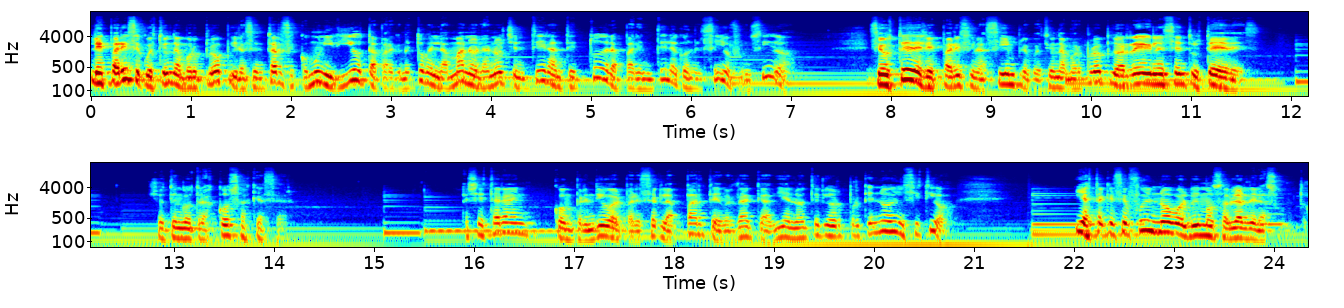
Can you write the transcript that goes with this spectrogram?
¿Les parece cuestión de amor propio ir a sentarse como un idiota para que me tomen la mano la noche entera ante toda la parentela con el ceño fruncido? Si a ustedes les parece una simple cuestión de amor propio, arréglense entre ustedes. Yo tengo otras cosas que hacer. Ayestarain comprendió al parecer la parte de verdad que había en lo anterior porque no insistió. Y hasta que se fue no volvimos a hablar del asunto.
